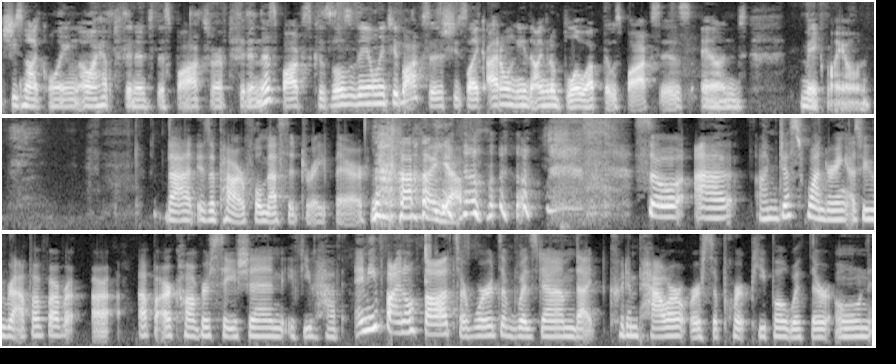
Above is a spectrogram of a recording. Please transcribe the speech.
she's not going, oh, I have to fit into this box or I have to fit in this box because those are the only two boxes. She's like, I don't need, I'm going to blow up those boxes and make my own. That is a powerful message right there. yeah. so, uh, I'm just wondering, as we wrap up our, our, up our conversation, if you have any final thoughts or words of wisdom that could empower or support people with their own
